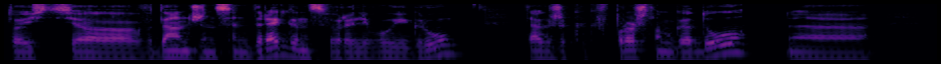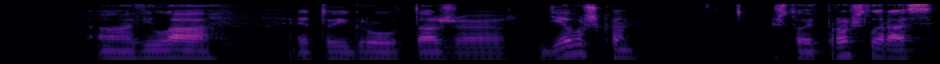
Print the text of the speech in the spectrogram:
то есть э, в Dungeons and Dragons, в ролевую игру. Так же, как и в прошлом году, э, вела эту игру та же девушка, что и в прошлый раз.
